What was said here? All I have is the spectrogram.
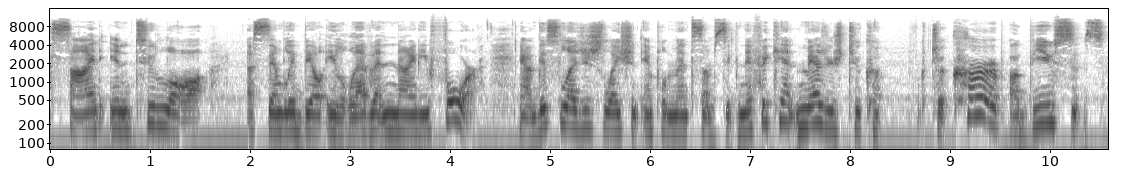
signed into law Assembly Bill 1194. Now, this legislation implements some significant measures to co- to curb abuses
